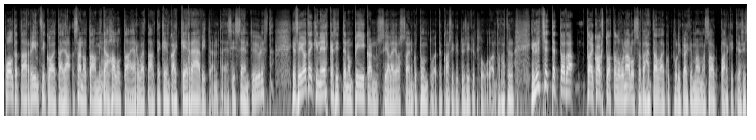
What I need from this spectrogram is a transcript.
poltetaan rintsikoita ja sanotaan mitä mm. halutaan ja ruvetaan tekemään kaikkea räävitöntä ja siis sen tyylistä. Ja se jotenkin ehkä sitten on piikannut siellä jossain, niin kuin tuntuu, että 80-90-luvulla on tapahtunut. Ja nyt sitten, tuota, tai 2000-luvun alussa vähän tällä kun tuli kaiken maailman South Parkit ja siis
